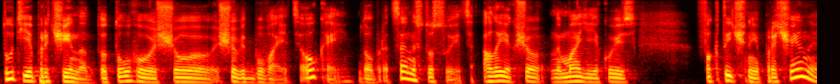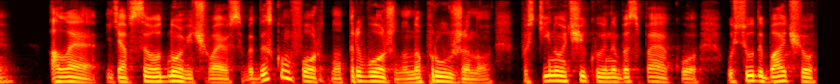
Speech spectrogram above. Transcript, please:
Тут є причина до того, що що відбувається. Окей, добре, це не стосується. Але якщо немає якоїсь фактичної причини, але я все одно відчуваю себе дискомфортно, тривожно, напружено, постійно очікую небезпеку, усюди бачу,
